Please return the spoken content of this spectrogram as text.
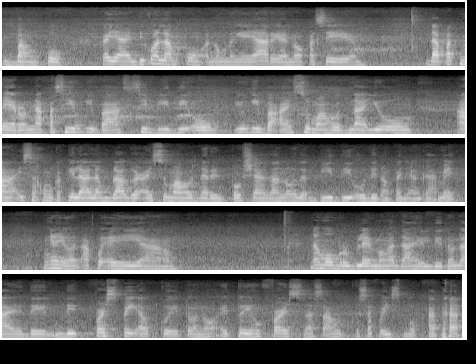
bangko. Kaya hindi ko alam kung anong nangyayari, ano, kasi dapat meron na kasi yung iba, si BDO, yung iba ay sumahod na. Yung ah, isa kong kakilalang vlogger ay sumahod na rin po siya, ano, BDO din ang kanyang gamit. Ngayon, ako ay ah, problema nga dahil dito dahil di, first payout ko ito no? Ito yung first na sahod ko sa Facebook at ah,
